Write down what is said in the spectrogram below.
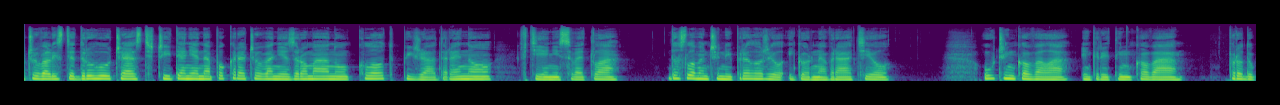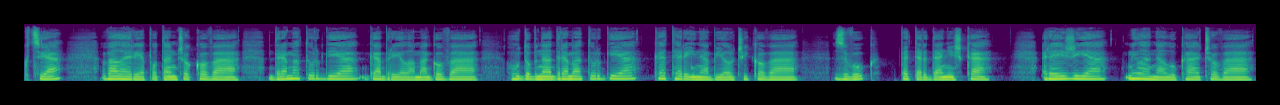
Počúvali ste druhú časť čítania na pokračovanie z románu Claude Pižat Reno v tieni svetla. Do slovenčiny preložil Igor Navrátil. Účinkovala Igri Timková. Produkcia Valéria Potančoková, dramaturgia Gabriela Magová, hudobná dramaturgia Katarína Bielčiková, zvuk Peter Daniška, réžia Milena Lukáčová,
